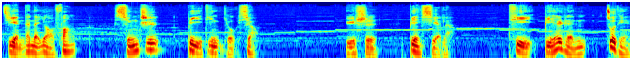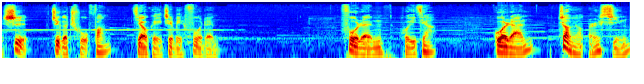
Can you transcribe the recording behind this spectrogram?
简单的药方，行之必定有效。”于是便写了“替别人做点事”这个处方交给这位妇人。妇人回家，果然照样而行。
